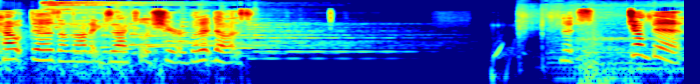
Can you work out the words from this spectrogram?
How it does, I'm not exactly sure, but it does. Let's jump in.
